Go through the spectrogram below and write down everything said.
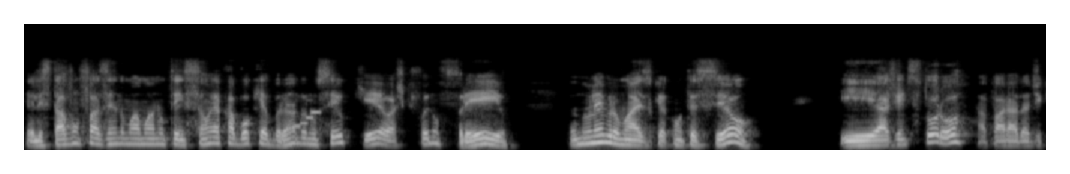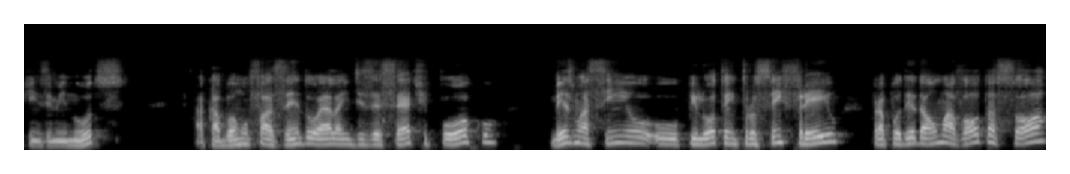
Eles estavam fazendo uma manutenção e acabou quebrando, não sei o que, eu acho que foi no freio. Eu não lembro mais o que aconteceu. E a gente estourou a parada de 15 minutos. Acabamos fazendo ela em 17 e pouco. Mesmo assim, o, o piloto entrou sem freio para poder dar uma volta só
